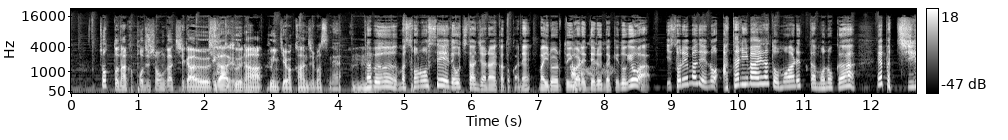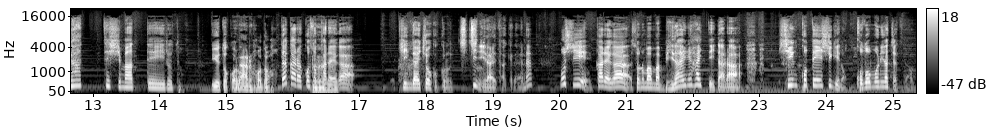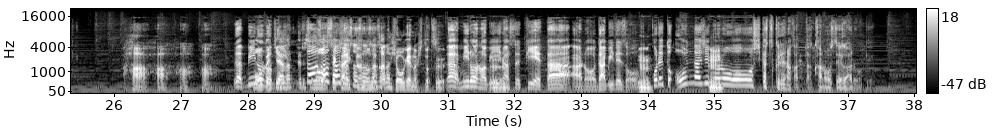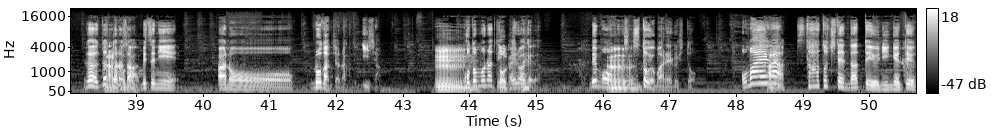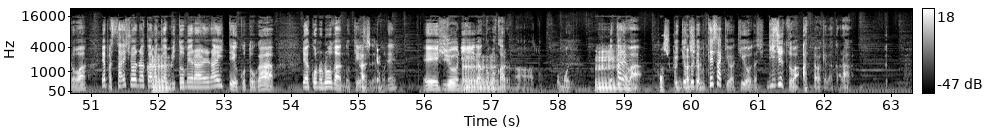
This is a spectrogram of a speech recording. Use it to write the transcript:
ちょっとなんかポジションが違う作風な雰囲気は感じますね。うん多分、まあ、そのせいで落ちたんじゃないかとかね、まあ、いろいろと言われてるんだけど、要は、それまでの当たり前だと思われてたものが、やっぱ違ってしまっているというところ。なるほど。だからこそ彼が近代彫刻の父になれたわけだよね。もし彼がそのまま美大に入っていたら、新古典主義の子供になっちゃってたわけ。はあはあはあはだからミあ。もロのう出来上がってるその世界観の中の表現の一つ。だからミロのヴィーナス、ピエタ、あのダビデ像、うんこれと同じものしか作れなかった可能性があるわけよ。だだったらなるほさど、別に、あのーロダンじゃなくていいじゃん。うん子供なんていっぱいいるわけだよ。でも、うん父と呼ばれる人。お前はがスタート地点だっていう人間っていうのは、やっぱ最初はなかなか認められないっていうことが、いや、このロダンのケースでもね、えー非常になんかわかるなと思い。うん。で、彼は結局でも確手先は器用だし、技術はあったわけだから、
